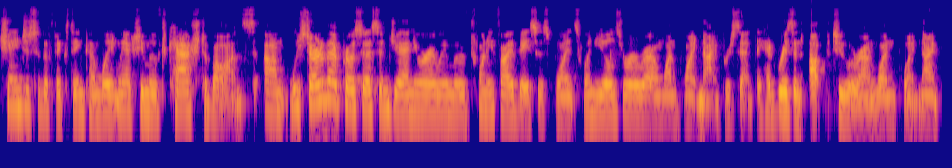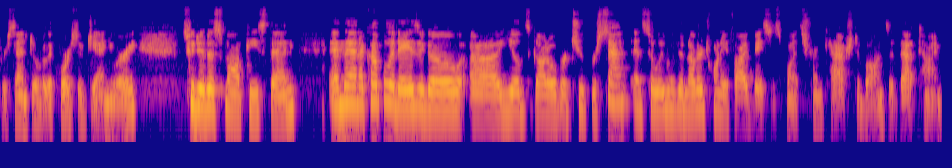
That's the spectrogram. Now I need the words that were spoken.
changes to the fixed income weight. And we actually moved cash to bonds. Um, we started that process in January. We moved 25 basis points when yields were around 1.9%. They had risen up to around 1.9% over the course of January. So we did a small piece then. And then a couple of days ago, uh, yields got over 2%. And so we moved another 25 basis points from cash to bonds at that time.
